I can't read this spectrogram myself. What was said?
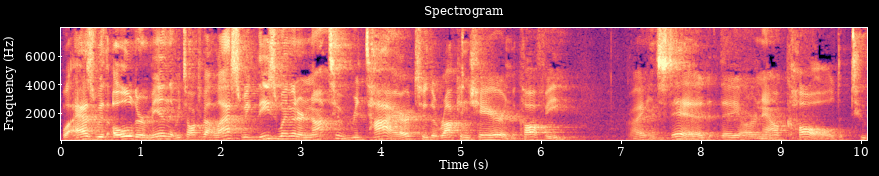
Well, as with older men that we talked about last week, these women are not to retire to the rocking chair and the coffee Right? Instead, they are now called to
